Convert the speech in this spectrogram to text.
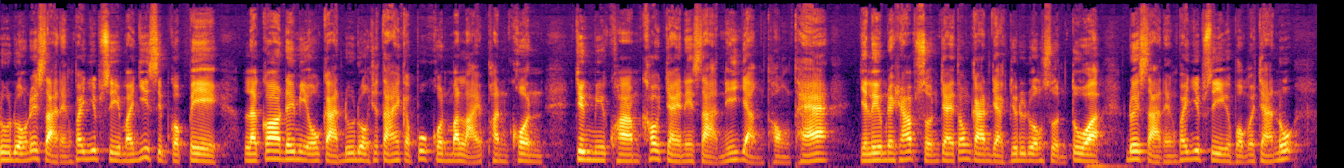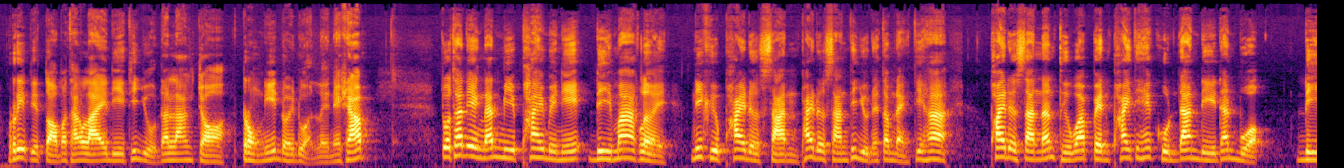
ดูดวงด้วยศาสตร์แห่งพระยิปซีมา 20 กว่าปี แล้วก็ได้มีโอกาสดูดวงชะตาให้กับผู้คนมาหลายพันคน จึงมีความเข้าใจในศาสตร์นี้อย่างท่องแท้อย่าลืมนะครับสนใจต้องการอยากจะดูดวงส่วนตัว ด้วยศาสตร์แห่งพระยิปซีกับผมอาจารย์นุ รีบติดต่อมาทางไลน์ดีที่อยู่ด้านล่างจอตรงนี้โดยด่วนเลยนะครับ ตัวท่านเองนั้นมีไพ่ใบนี้ดีมากเลย นี่คือไพ่เดอะซันไพ่เดอะซันที่อยู่ในตำแหน่งที่ 5 ไพ่เดอะซันนั้นถือว่าเป็นไพ่ที่ให้คุณด้านดีด้านบวกดี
